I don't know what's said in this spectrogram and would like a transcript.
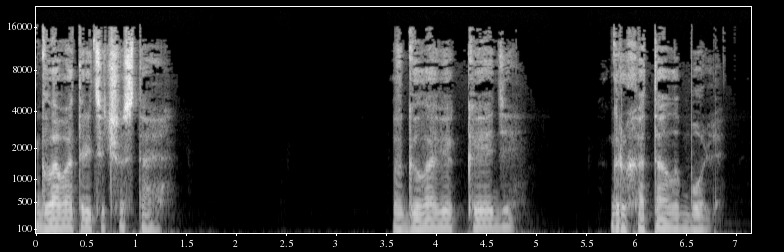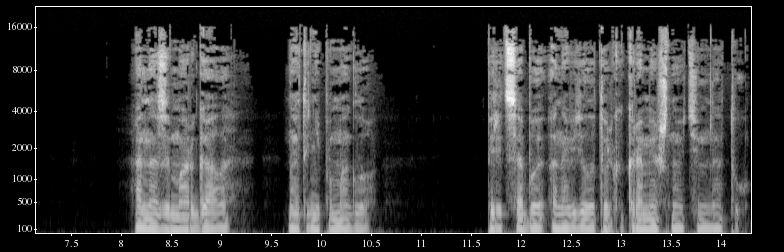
Глава 36. В голове Кэдди грохотала боль. Она заморгала, но это не помогло. Перед собой она видела только кромешную темноту.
